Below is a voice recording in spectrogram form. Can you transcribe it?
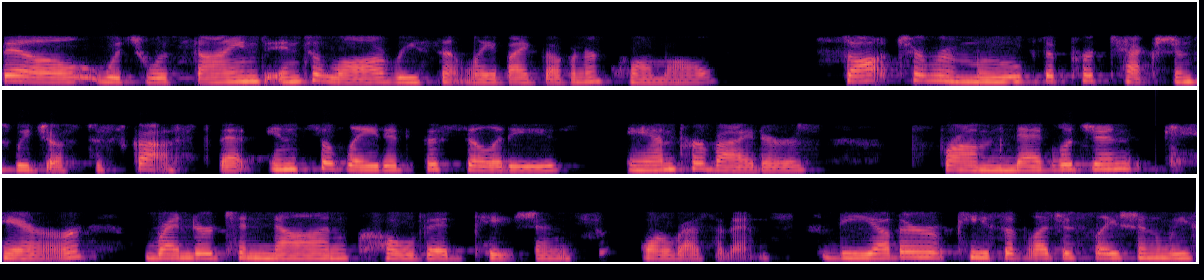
bill, which was signed into law recently by Governor Cuomo, sought to remove the protections we just discussed that insulated facilities and providers from negligent care rendered to non COVID patients or residents. The other piece of legislation we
